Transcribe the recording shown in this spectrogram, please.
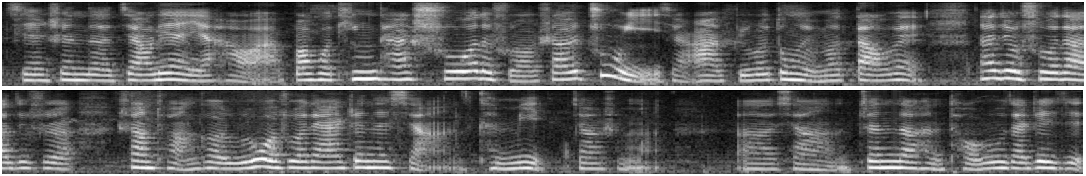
健身的教练也好啊，包括听他说的时候稍微注意一下啊，比如说动作有没有到位。那就说到就是上团课，如果说大家真的想 commit 叫什么？呃，想真的很投入在这件、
